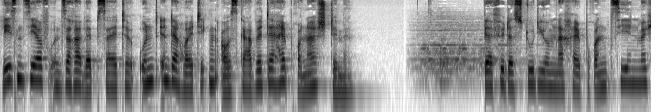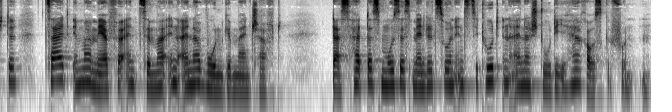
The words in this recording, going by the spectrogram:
lesen Sie auf unserer Webseite und in der heutigen Ausgabe der Heilbronner Stimme. Wer für das Studium nach Heilbronn ziehen möchte, zahlt immer mehr für ein Zimmer in einer Wohngemeinschaft. Das hat das Moses Mendelssohn Institut in einer Studie herausgefunden.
